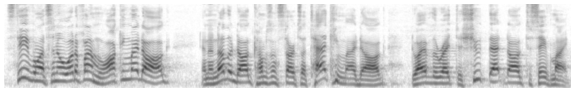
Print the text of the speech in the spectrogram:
Steve wants to know what if I'm walking my dog and another dog comes and starts attacking my dog? Do I have the right to shoot that dog to save mine?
